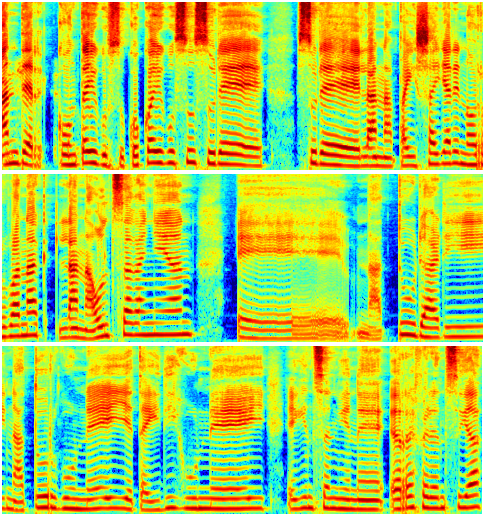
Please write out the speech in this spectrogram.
Ander, konta iguzu, koko iguzu zure, zure lana, paisaiaren orbanak lana holtza gainean, e, naturari, naturgunei eta irigunei egin zen erreferentzia,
